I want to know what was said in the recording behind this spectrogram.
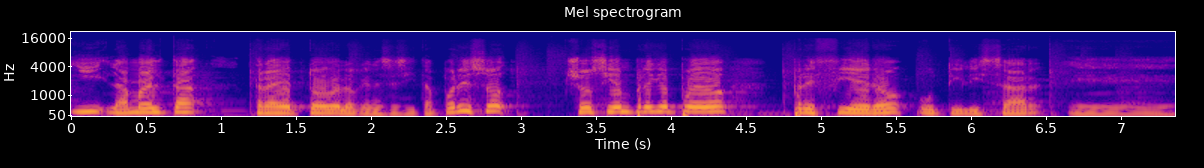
y la malta trae todo lo que necesita. Por eso yo siempre que puedo prefiero utilizar eh,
